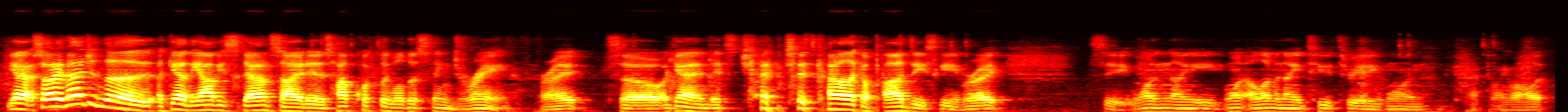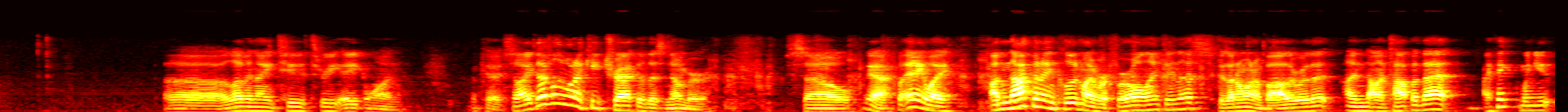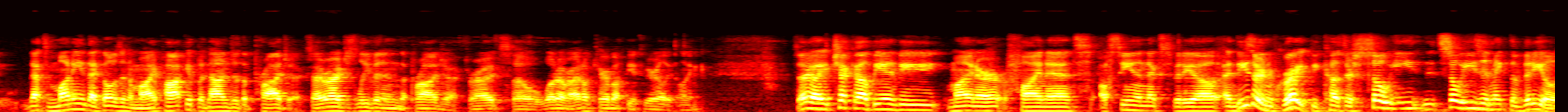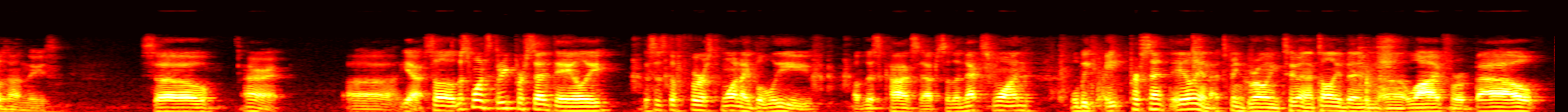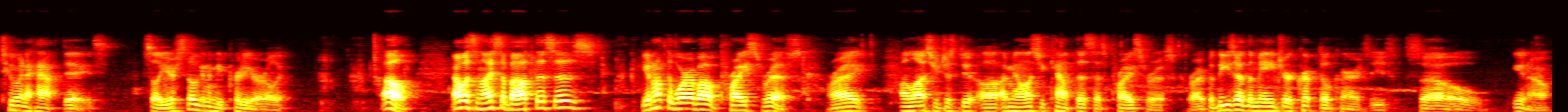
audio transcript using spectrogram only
Yeah, so I imagine the, again, the obvious downside is how quickly will this thing drain, right? So again, it's just kind of like a Ponzi scheme, right? See, 190, 1192, 381, connect to my wallet. Uh, 1192, 381. Okay, so I definitely want to keep track of this number. So, yeah, but anyway, I'm not going to include my referral link in this because I don't want to bother with it. And on top of that, I think when you that's money that goes into my pocket, but not into the project. So I'd rather just leave it in the project, right? So whatever, I don't care about the affiliate link. So anyway, check out BNB Miner Finance. I'll see you in the next video. And these are great because they're so easy. It's so easy to make the videos on these. So all right, uh, yeah. So this one's three percent daily. This is the first one, I believe of this concept. So the next one will be 8% daily, and that's been growing too, and that's only been uh, live for about two and a half days. So you're still going to be pretty early. Oh, and what's nice about this is you don't have to worry about price risk, right? Unless you just do, uh, I mean, unless you count this as price risk, right? But these are the major cryptocurrencies, so you know,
